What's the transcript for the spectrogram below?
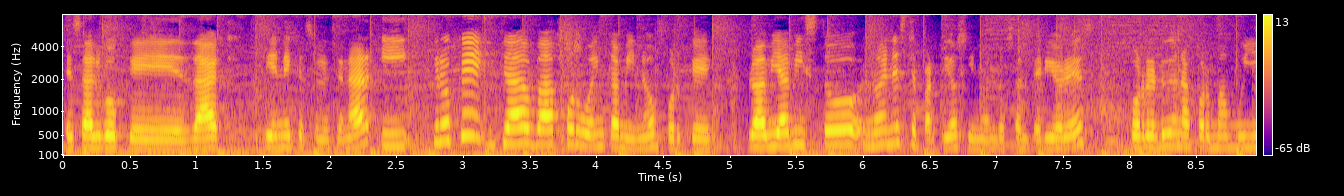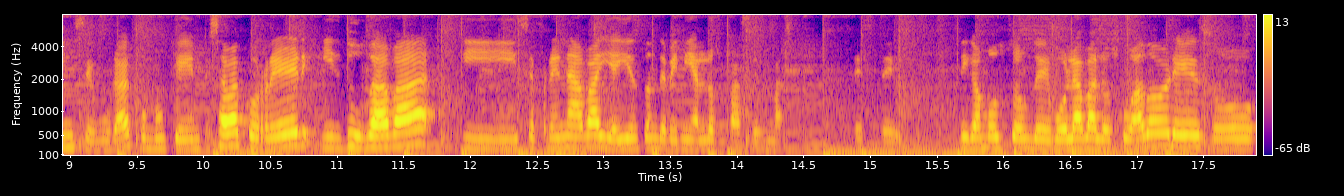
es algo que Dak tiene que solucionar y creo que ya va por buen camino porque lo había visto no en este partido sino en los anteriores correr de una forma muy insegura, como que empezaba a correr y dudaba y se frenaba y ahí es donde venían los pases más, este, digamos, donde volaba los jugadores o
